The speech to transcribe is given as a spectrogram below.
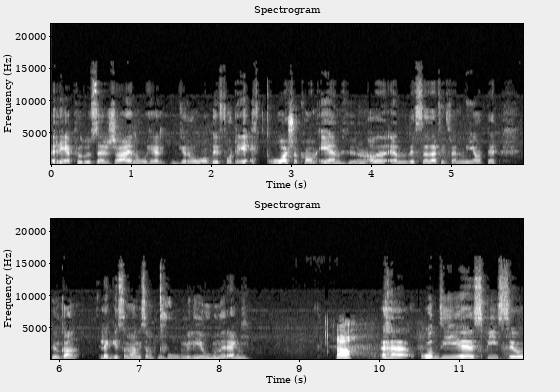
reproduserer seg noe helt grådig fort. I ett år så kan en hund av disse, det finnes vel ni arter, hun kan legge så mange som to millioner egg. Ja. Eh, og de spiser jo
